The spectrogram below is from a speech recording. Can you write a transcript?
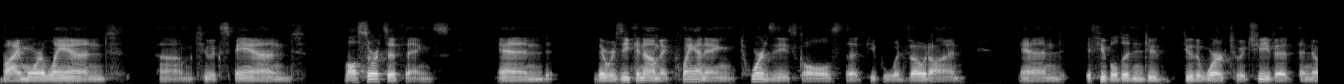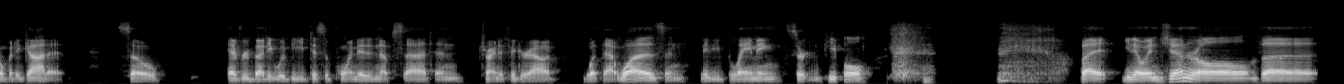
buy more land um, to expand, all sorts of things. And there was economic planning towards these goals that people would vote on. And if people didn't do, do the work to achieve it, then nobody got it. So everybody would be disappointed and upset and trying to figure out what that was and maybe blaming certain people. but, you know, in general, the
